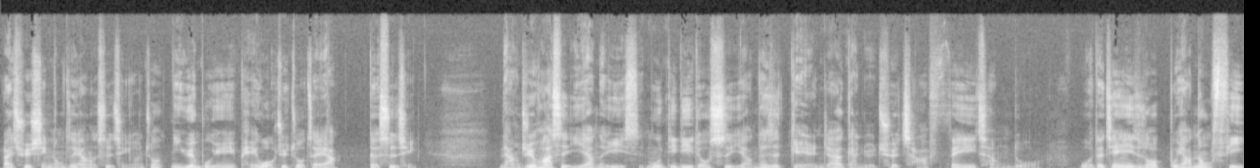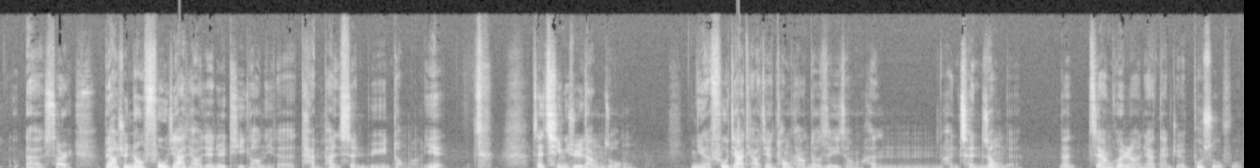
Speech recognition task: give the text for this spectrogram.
来去形容这样的事情啊，就说你愿不愿意陪我去做这样的事情？两句话是一样的意思，目的地都是一样，但是给人家的感觉却差非常多。我的建议是说，不要弄费呃，sorry，不要去弄附加条件去提高你的谈判胜率，你懂吗？因为 在情绪当中，你的附加条件通常都是一种很很沉重的，那这样会让人家感觉不舒服。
